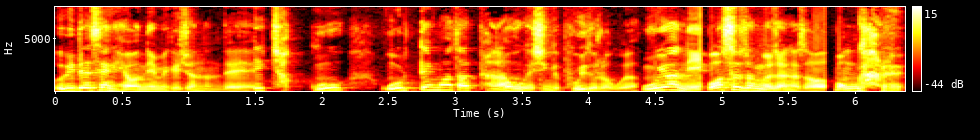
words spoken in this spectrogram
의대생 회원님이 계셨는데 이 자꾸 올 때마다 변하고 계신 게 보이더라고요. 우연히 버스 정류장에서 뭔가를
